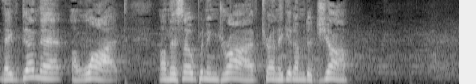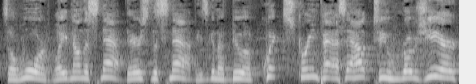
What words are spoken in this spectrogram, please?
They've done that a lot on this opening drive, trying to get him to jump. So Ward waiting on the snap. There's the snap. He's going to do a quick screen pass out to Rozier.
